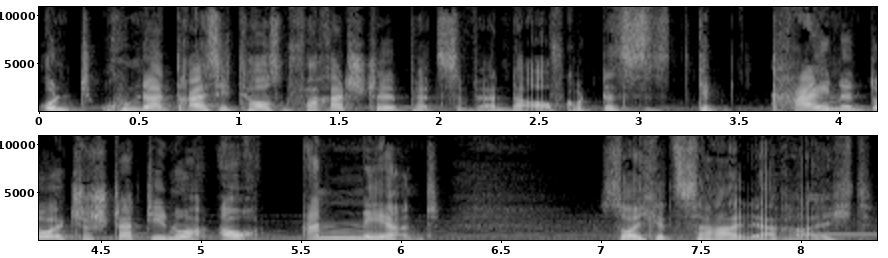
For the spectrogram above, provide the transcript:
Und 130.000 Fahrradstellplätze werden da aufgebaut. Es gibt keine deutsche Stadt, die nur auch annähernd solche Zahlen erreicht.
